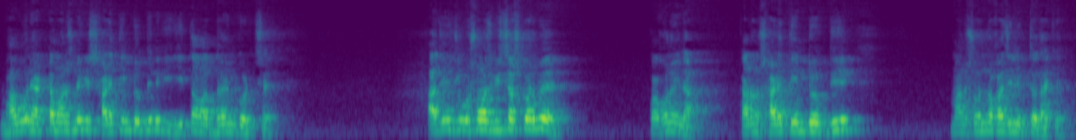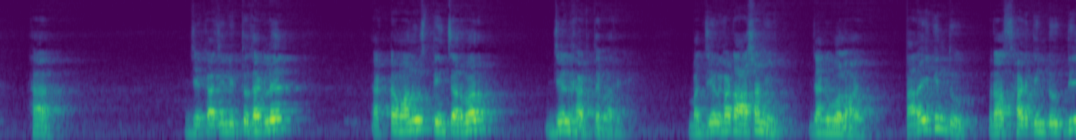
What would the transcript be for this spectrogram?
ভাবুন, একটা মানুষ নাকি সাড়ে তিনটে অবধি নাকি গীতা অধ্যয়ন করছে। আজ এই যুব সমাজ বিশ্বাস করবে? কখনোই না। কারণ সাড়ে তিনটে অবধি মানুষ অন্য কাজে লিপ্ত থাকে। হ্যাঁ যে কাজে লিপ্ত থাকলে একটা মানুষ তিন চারবার জেল খাটতে পারে, বা জেল খাটা আসামি, যাকে বলা হয়। তারাই কিন্তু রাত সাড়ে তিনটে অবধি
